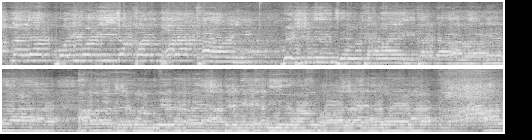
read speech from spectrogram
আপনাদের পরিবারই যখন ধরা খাই বেশি দিন থাকা লাগে না। যখন বের হয়, হাতে মেহেদির রং পাওয়া যায় না যায় না। আর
